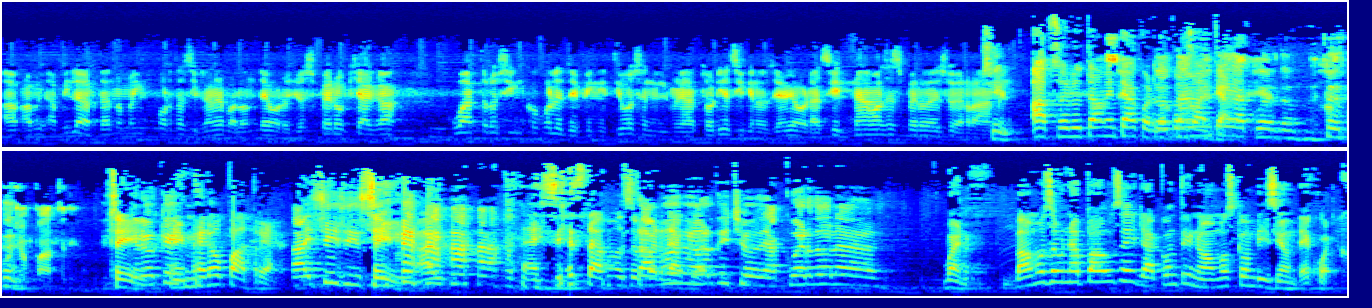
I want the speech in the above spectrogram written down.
a, a, mí la verdad no me importa si gana el Balón de Oro, yo espero que haga cuatro o cinco goles definitivos en eliminatorias y que nos lleve a Brasil. Nada más espero de eso de Radamel. Sí, absolutamente de acuerdo con Santiago. de acuerdo. Mucho patria. Sí, primero patria. Ay, sí, sí, sí. sí ahí, sí estamos súper de acuerdo. mejor dicho, de acuerdo a la... Bueno, vamos a una pausa y ya continuamos con visión de juego.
